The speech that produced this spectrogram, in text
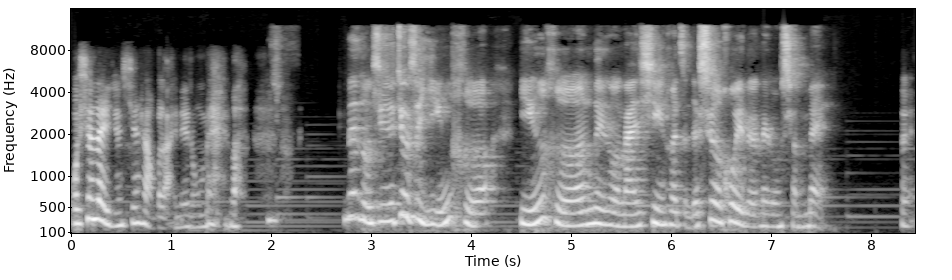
我现在已经欣赏不来那种美了。那种其实就是迎合迎合那种男性和整个社会的那种审美，对。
